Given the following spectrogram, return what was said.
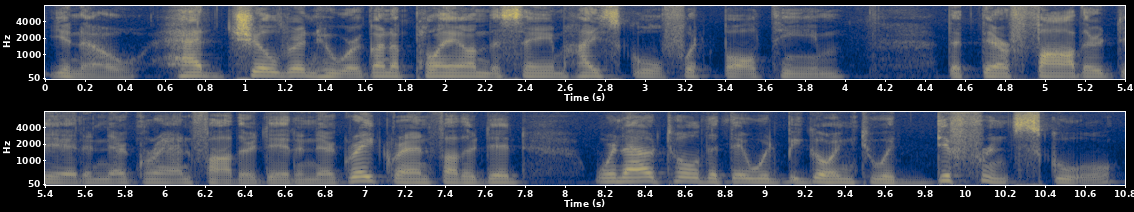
you know, had children who were going to play on the same high school football team that their father did and their grandfather did and their great grandfather did, were now told that they would be going to a different school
